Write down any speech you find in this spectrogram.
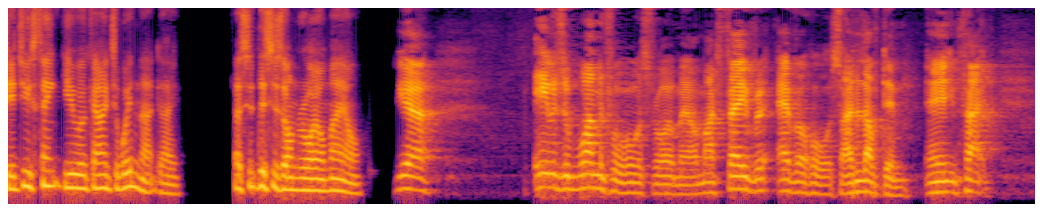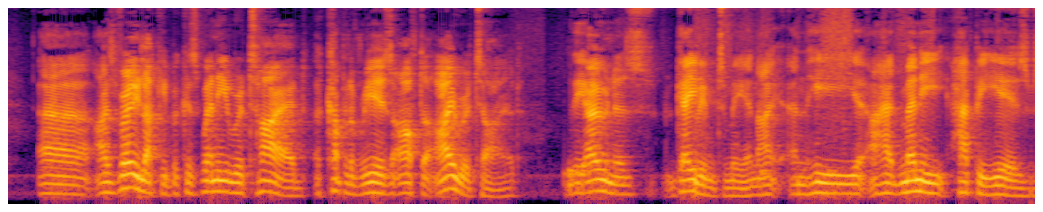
Did you think you were going to win that day? this is on Royal Mail. Yeah, he was a wonderful horse, Royal Mail. My favourite ever horse. I loved him. In fact, uh, I was very lucky because when he retired, a couple of years after I retired, the owners gave him to me, and I and he I had many happy years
